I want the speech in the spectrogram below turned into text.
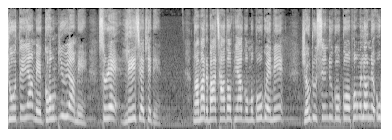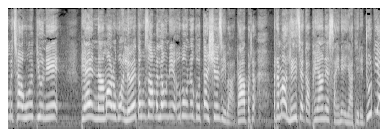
ယိုသေးရမယ်ဂုံပြူရမယ်ဆိုရက်၄ချက်ဖြစ်တယ်ငါမတပါအခြားသောဖျားကိုမကိုးကွယ်နဲ့ ရုပ်တုစင်တုကိုကိုဖုံးမလုံးနဲ့ဥမချဝမပြုနဲ့ဘုရားရဲ့နာမတော်ကိုအလွဲသုံးစားမလုံးနဲ့ဥပုံတို့ကိုတန့်ရှင်းစေပါဒါပထမ၄ချက်ကဘုရားနဲ့ဆိုင်တဲ့အရာဖြစ်တယ်ဒုတိယ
